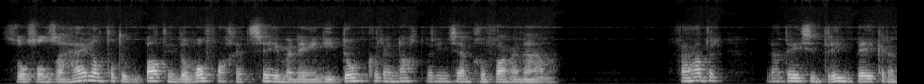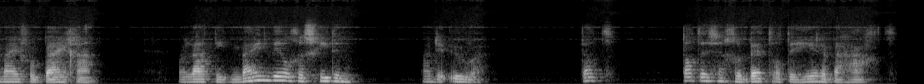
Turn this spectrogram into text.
Zoals onze heiland dat ook bad in de hof van Gethsemane in die donkere nacht waarin ze hem gevangen namen. Vader, laat deze drinkbeker aan mij voorbij gaan, maar laat niet mijn wil geschieden, maar de uwe. Dat, dat is een gebed wat de Heere behaagt.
